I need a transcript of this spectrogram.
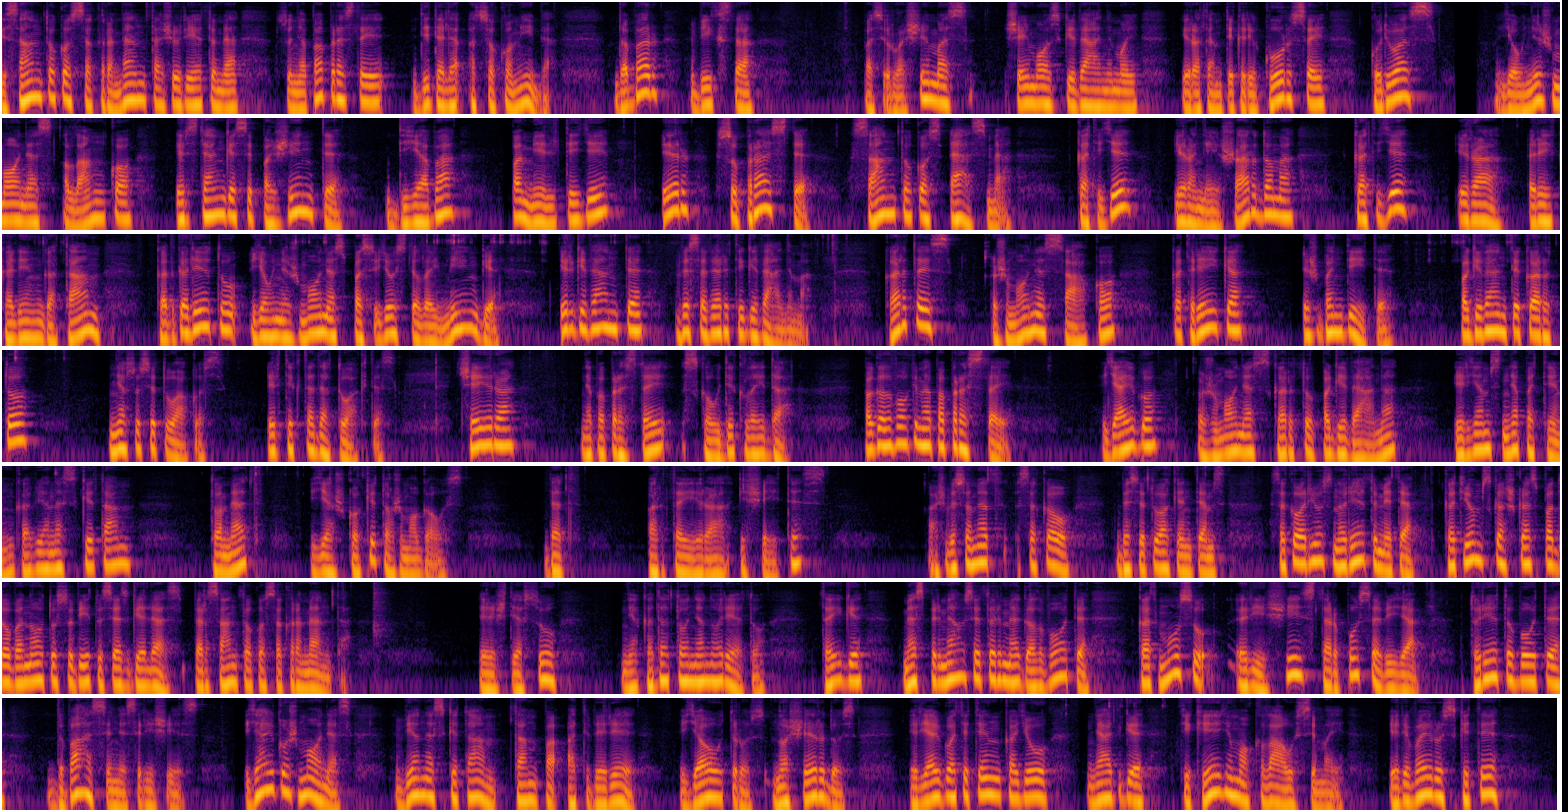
į santokos sakramentą žiūrėtume su nepaprastai didelė atsakomybė. Dabar vyksta pasiruošimas šeimos gyvenimui, yra tam tikri kursai, kuriuos jauni žmonės lanko ir stengiasi pažinti Dievą, pamilti jį ir suprasti santokos esmę, kad ji yra neišardoma, kad ji yra reikalinga tam, kad galėtų jauni žmonės pasijusti laimingi ir gyventi visavertį gyvenimą. Kartais žmonės sako, kad reikia išbandyti, pagyventi kartu, nesusituokus ir tik tada tuoktis. Čia yra nepaprastai skaudi klaida. Pagalvokime paprastai. Jeigu žmonės kartu pagyvena ir jiems nepatinka vienas kitam, tuomet ieško kito žmogaus. Bet ar tai yra išeitis? Aš visuomet sakau besituokiantiems, sakau, ar jūs norėtumėte, kad jums kažkas padovanotų suvytusias gėlės per santoko sakramentą. Ir iš tiesų niekada to nenorėtų. Taigi mes pirmiausiai turime galvoti, kad mūsų ryšys tarpusavyje turėtų būti dvasinis ryšys. Jeigu žmonės vienas kitam tampa atviri, jautrus, nuoširdus ir jeigu atitinka jų netgi tikėjimo klausimai ir įvairūs kiti,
